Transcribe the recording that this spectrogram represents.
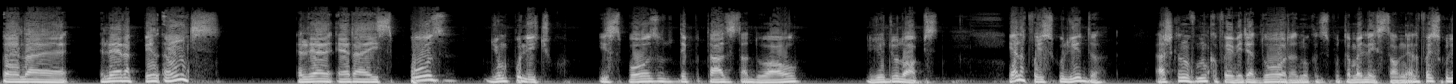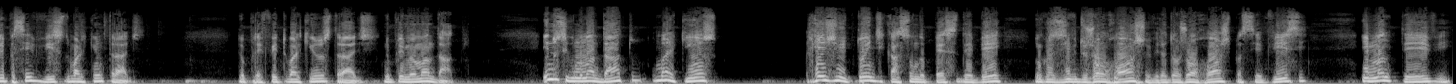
ela, ela era antes, ela era esposa de um político, esposa do deputado estadual Lídio Lopes. Ela foi escolhida, acho que nunca foi vereadora, nunca disputou uma eleição, né? Ela foi escolhida para ser vice do Marquinhos Trades do prefeito Marquinhos Trade, no primeiro mandato. E no segundo mandato, o Marquinhos rejeitou a indicação do PSDB, inclusive do João Rocha, vereador João Rocha, para ser vice, e manteve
